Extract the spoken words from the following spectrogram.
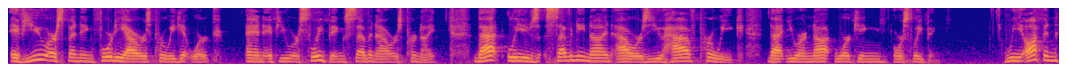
If you are spending 40 hours per week at work, and if you are sleeping seven hours per night, that leaves 79 hours you have per week that you are not working or sleeping. We often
